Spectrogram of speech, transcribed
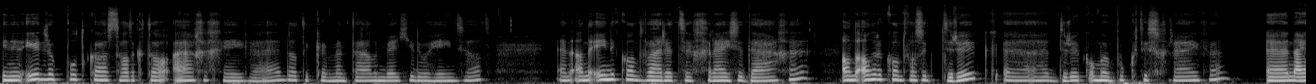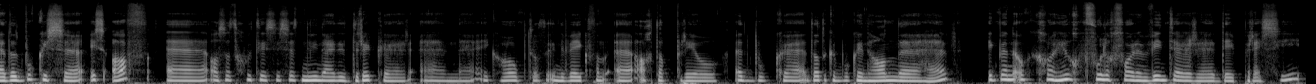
In een eerdere podcast had ik het al aangegeven, hè, dat ik er mentaal een beetje doorheen zat. En aan de ene kant waren het uh, grijze dagen. Aan de andere kant was ik druk, uh, druk om een boek te schrijven. Uh, nou ja, dat boek is, uh, is af. Uh, als het goed is, is het nu naar de drukker. En ik hoop dat in de week van 8 april het boek, dat ik het boek in handen heb. Ik ben ook gewoon heel gevoelig voor een winterdepressie.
